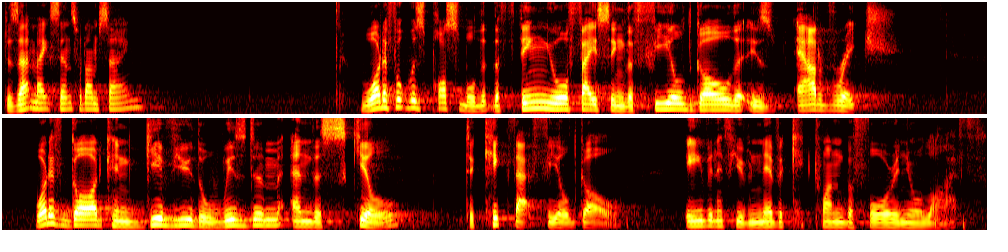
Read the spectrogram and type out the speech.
Does that make sense what I'm saying? What if it was possible that the thing you're facing, the field goal that is out of reach, what if God can give you the wisdom and the skill to kick that field goal, even if you've never kicked one before in your life.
